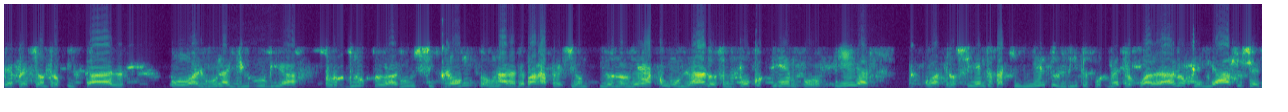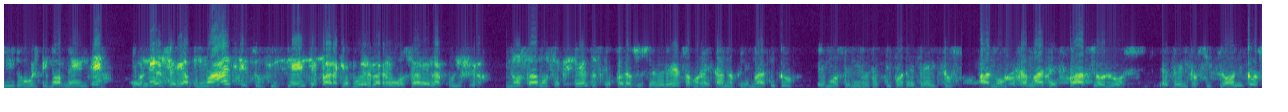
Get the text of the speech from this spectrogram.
depresión tropical o alguna lluvia producto de algún ciclón o una área de baja presión, donde deja acumulados en poco tiempo, días, 400 a 500 litros por metro cuadrado, que ya ha sucedido últimamente, con él sería más que suficiente para que vuelva a rebosar el acuífero. No estamos exentos que pueda suceder eso con el cambio climático. Hemos tenido ese tipo de eventos. Al moverse más despacio los eventos ciclónicos,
